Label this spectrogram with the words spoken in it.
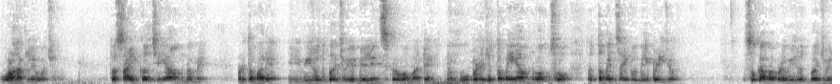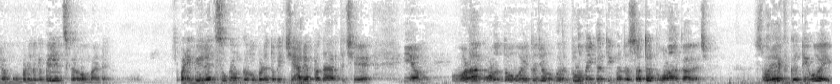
વળાંક લેવો છે. તો સાયકલ છે એ આમ નમે, પણ તમારે એની વિરુદ્ધ બાજુએ બેલેન્સ કરવા માટે નમવું પડે. જો તમે આમ નમશો, તો તમે સાયકલ બે પડી જાઓ. શું કામ આપણે વિરુદ્ધ બાજુએ નમવું પડે? તો કે બેલેન્સ કરવા માટે. પણ એ બેલેન્સ શું કામ કરવું પડે? તો કે જ્યારે પદાર્થ છે, એ આમ વળાંક વળતો હોય તો જો વર્તુળમય ગતિમાં તો સતત વળાંક આવે છે. સુરેખ ગતિ હોય,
